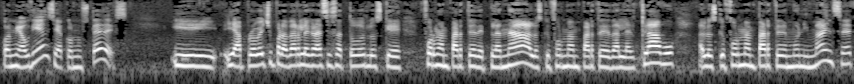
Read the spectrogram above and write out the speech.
con mi audiencia, con ustedes. Y, aprovecho para darle gracias a todos los que forman parte de Plan A, a los que forman parte de Darle al Clavo, a los que forman parte de Money Mindset.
